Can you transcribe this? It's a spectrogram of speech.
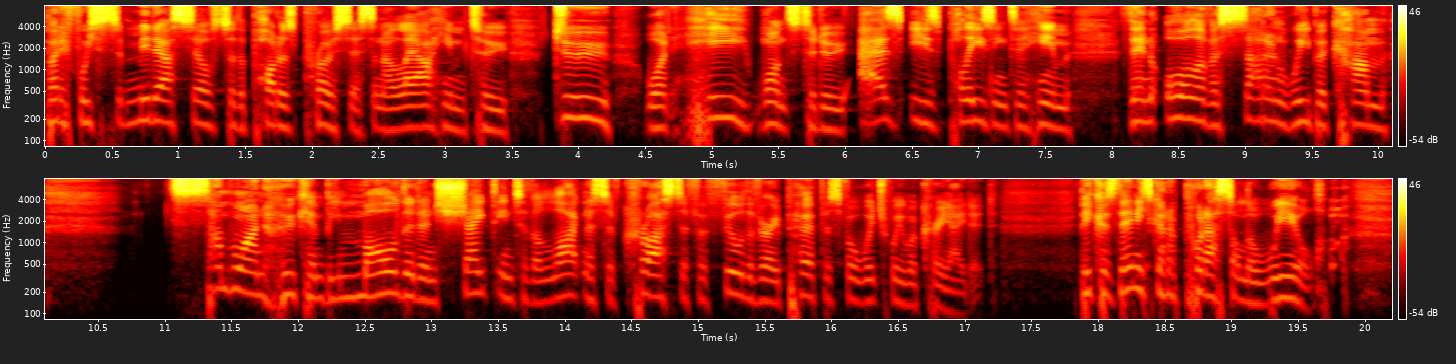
But if we submit ourselves to the potter's process and allow him to do what he wants to do as is pleasing to him, then all of a sudden we become someone who can be molded and shaped into the likeness of Christ to fulfill the very purpose for which we were created. Because then he's going to put us on the wheel.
